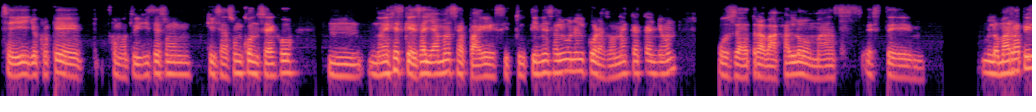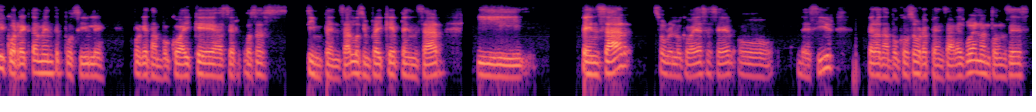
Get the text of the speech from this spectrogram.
Sí, yo creo que como tú dijiste es un quizás un consejo, mm, no dejes que esa llama se apague. Si tú tienes algo en el corazón acá cañón, o sea, trabaja lo más este lo más rápido y correctamente posible, porque tampoco hay que hacer cosas sin pensarlo, siempre hay que pensar y pensar sobre lo que vayas a hacer o decir, pero tampoco sobrepensar es bueno. Entonces,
